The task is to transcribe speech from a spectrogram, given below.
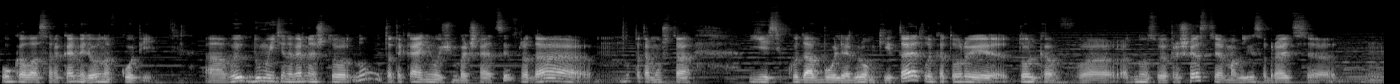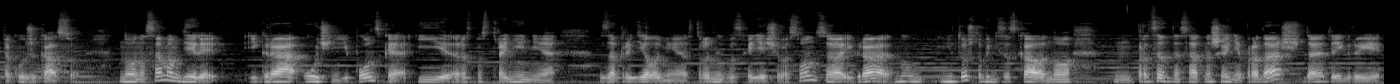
около 40 миллионов копий. Вы думаете, наверное, что ну, это такая не очень большая цифра, да, ну, потому что есть куда более громкие тайтлы, которые только в одно свое пришествие могли собрать э, такую же кассу. Но на самом деле игра очень японская и распространение за пределами страны восходящего солнца, игра, ну, не то чтобы не сыскала, но процентное соотношение продаж, да, этой игры,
